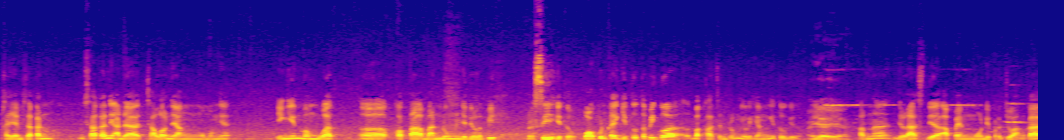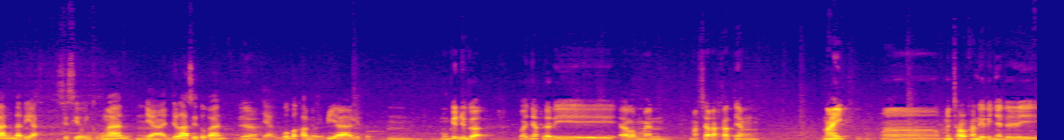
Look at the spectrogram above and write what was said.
kayak misalkan misalkan nih ada calon yang ngomongnya ingin membuat eh, kota Bandung menjadi lebih bersih gitu walaupun kayak gitu tapi gue bakal cenderung milih yang itu gitu Iya iya. karena jelas dia apa yang mau diperjuangkan dari sisi lingkungan Hmm. ya jelas itu kan Iya. ya gue bakal milih dia gitu Hmm. Mungkin juga banyak dari elemen masyarakat yang naik eh, mencalonkan dirinya dari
